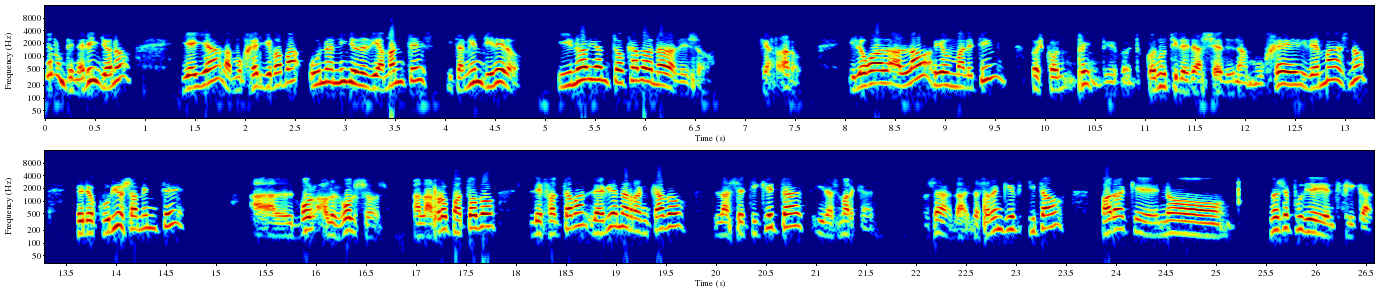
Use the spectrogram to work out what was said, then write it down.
era un dinerillo, ¿no? Y ella, la mujer, llevaba un anillo de diamantes y también dinero, y no habían tocado nada de eso. Qué raro. Y luego al, lado había un maletín, pues con, con útiles de aseo de una mujer y demás, ¿no? Pero curiosamente, al a los bolsos, a la ropa, todo, le faltaban, le habían arrancado las etiquetas y las marcas. O sea, las habían quitado para que no, no se pudiera identificar.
